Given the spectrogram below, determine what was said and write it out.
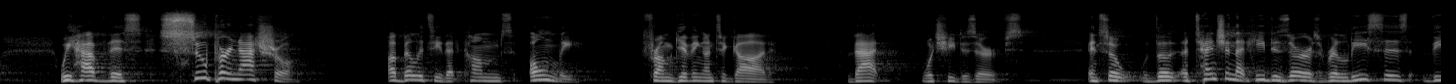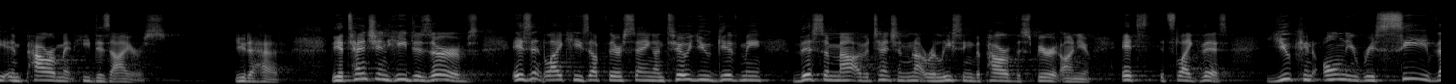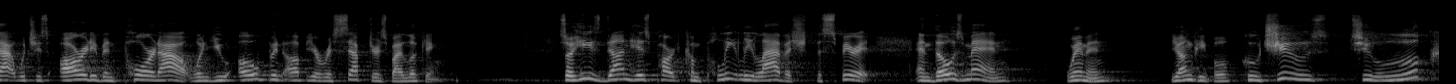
We have this supernatural ability that comes only from giving unto God that which he deserves. And so the attention that he deserves releases the empowerment he desires you to have. The attention he deserves isn't like he's up there saying, until you give me this amount of attention, I'm not releasing the power of the Spirit on you. It's, it's like this you can only receive that which has already been poured out when you open up your receptors by looking. So he's done his part, completely lavished the Spirit. And those men, women, young people who choose to look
